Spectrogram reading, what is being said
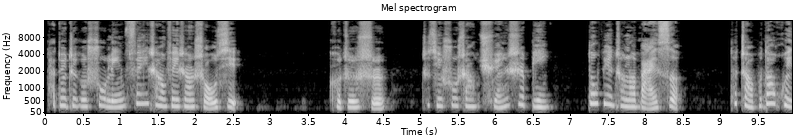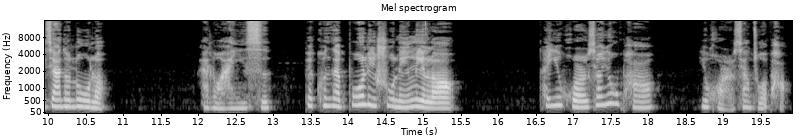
他对这个树林非常非常熟悉，可这时这些树上全是冰，都变成了白色，他找不到回家的路了。艾洛阿伊斯被困在玻璃树林里了，他一会儿向右跑，一会儿向左跑，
